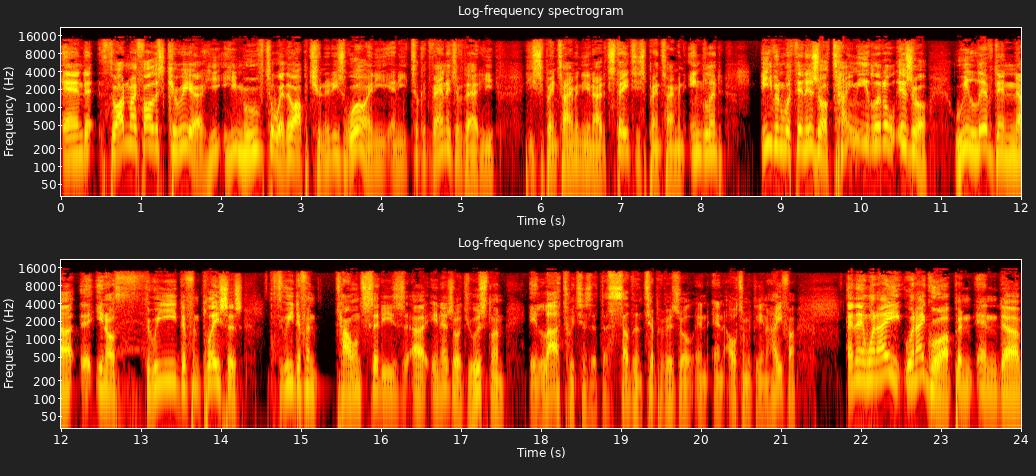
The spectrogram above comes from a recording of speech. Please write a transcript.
And throughout my father's career, he, he moved to where the opportunities were and he, and he took advantage of that. He, he spent time in the United States. He spent time in England, even within Israel, tiny little Israel. We lived in, uh, you know, three different places, three different town cities, uh, in Israel, Jerusalem, Eilat, which is at the southern tip of Israel and, and ultimately in Haifa. And then when I, when I grew up and, and, uh,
